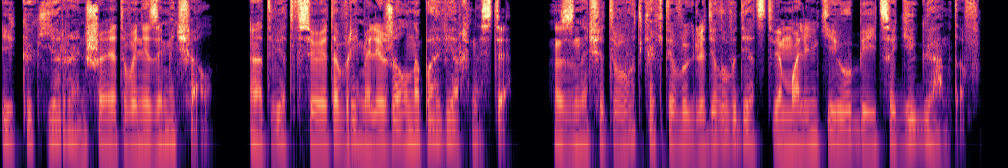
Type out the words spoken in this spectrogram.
И как я раньше этого не замечал. Ответ все это время лежал на поверхности. Значит, вот как ты выглядел в детстве, маленький убийца гигантов.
